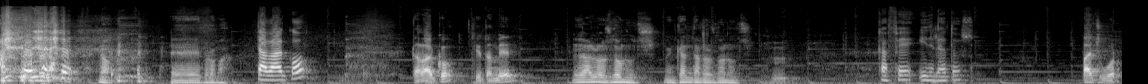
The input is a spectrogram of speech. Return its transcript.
No, eh, broma. Tabaco, Tabaco, yo también. A los donuts, me encantan los donuts. café, hidratos. Patchwork.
